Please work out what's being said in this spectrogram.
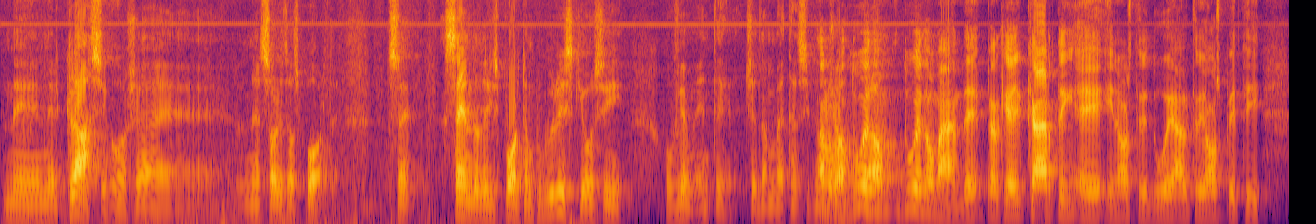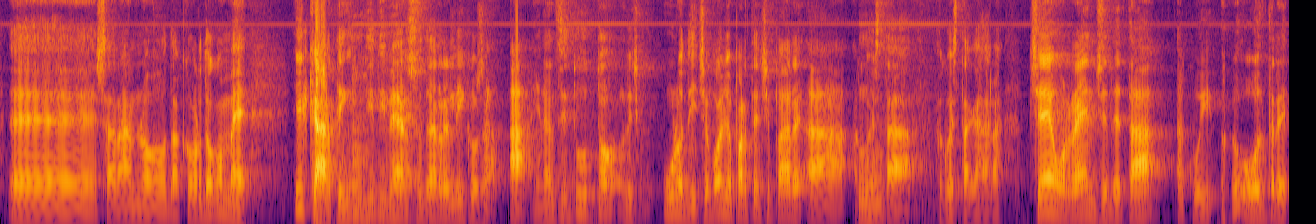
ne- nel classico, cioè nel solito sport. Se- essendo degli sport un po' più rischiosi, ovviamente c'è da mettersi più in Allora, gioco. due, però- due domande, perché il karting e i nostri due altri ospiti eh, saranno d'accordo con me. Il karting di diverso dal rally cosa ha? Innanzitutto uno dice voglio partecipare a, a questa, a questa gara. C'è un range d'età a cui oltre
